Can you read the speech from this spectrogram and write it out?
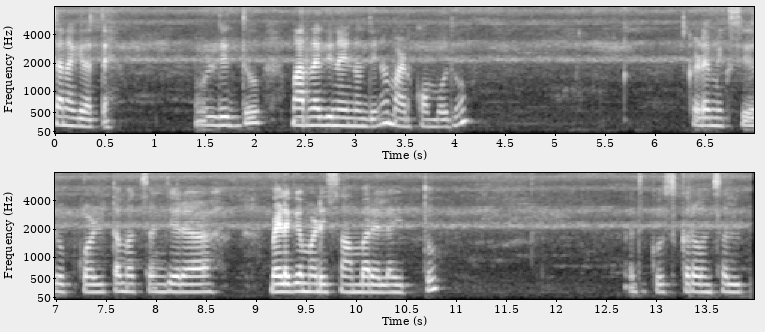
ಚೆನ್ನಾಗಿರತ್ತೆ. ಉಳಿದಿದ್ದು ಮಾರನೇ ದಿನ ಇನ್ನೊಂದು ದಿನ ಮಾಡ್ಕೊಬೋದು. ಕಡೆ ಮಿಕ್ಸಿ ರುಬ್ಕೊಳ್ತಾ ಮತ್ತು ಸಂಜೆ ಬೆಳಗ್ಗೆ ಮಾಡಿ ಸಾಂಬಾರೆಲ್ಲ ಇತ್ತು. ಅದಕ್ಕೋಸ್ಕರ ಒಂದು ಸ್ವಲ್ಪ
